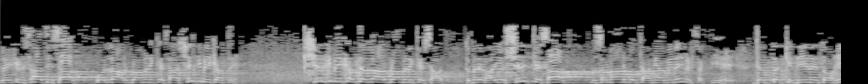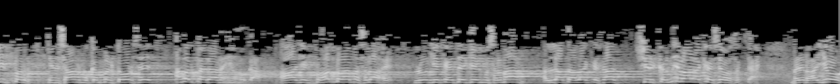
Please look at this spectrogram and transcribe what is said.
لیکن ساتھ ہی ساتھ وہ اللہ ابراہین کے ساتھ شرک بھی کرتے ہیں۔ شرک بھی کرتے اللہ رب العالمین کے ساتھ، تو میرے بھائیو، شرک کے ساتھ مسلمان کو کامیابی نہیں مل سکتی ہے۔ جب تک کہ دین توحید پر انسان مکمل طور سے عمل پیرا نہیں ہوگا۔ آج ایک بہت بڑا مسئلہ ہے۔ لوگ یہ کہتے ہیں کہ ایک مسلمان اللہ تعالیٰ کے ساتھ شرک کرنے والا کیسے ہو سکتا ہے؟ میرے بھائیوں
